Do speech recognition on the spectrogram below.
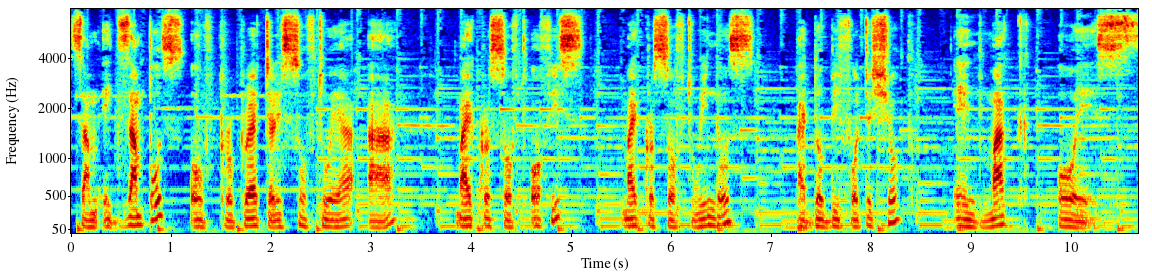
Some examples of proprietary software are Microsoft Office, Microsoft Windows, Adobe Photoshop, and Mac OS.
